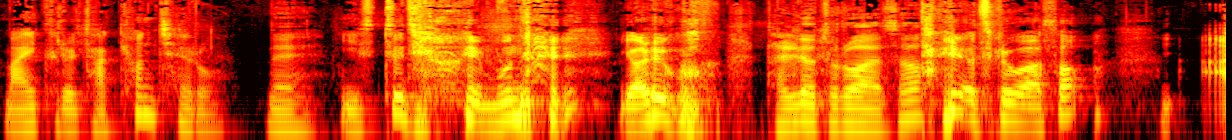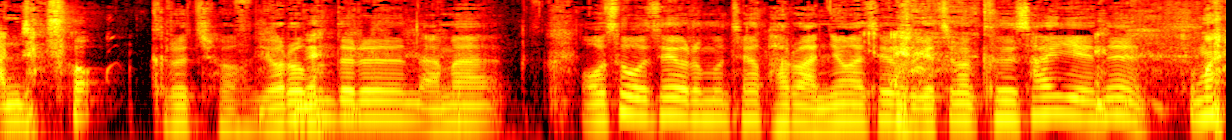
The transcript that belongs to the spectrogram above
마이크를 다 켠 채로 네. 이 스튜디오의 문을 열고 달려 들어와서 달려 들어와서 앉아서 그렇죠. 여러분들은 네. 아마 어서 오세요 그러면 제가 바로 안녕하세요 그러겠지만 그 사이에는 정말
